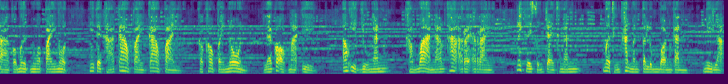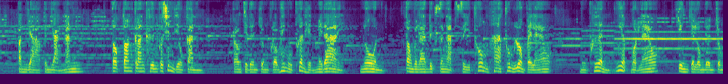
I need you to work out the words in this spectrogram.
ตาก็มืดมัวไปหมด มีแต่ขาก้าวไปก้าวไป ก็เข้าไปโน่น แล้วก็ออกมาอีก เอาอีกอยู่งั้นคำว่าน้ำท่าอะไรอะไร ไม่เคยสนใจทั้งนั้น เมื่อถึงขั้นมันตะลุมบอลกัน นี่ละปัญญาเป็นอย่างนั้น ตกตอนกลางคืนก็เช่นเดียวกัน เราจะเดินจงกรมให้หมู่เพื่อนเห็นไม่ได้ โน่น ต้องเวลาดึกสงัดสี่ทุ่มห้าทุ่มล่วงไปแล้ว หมู่เพื่อนเงียบหมดแล้ว จึงจะลงเดินจง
